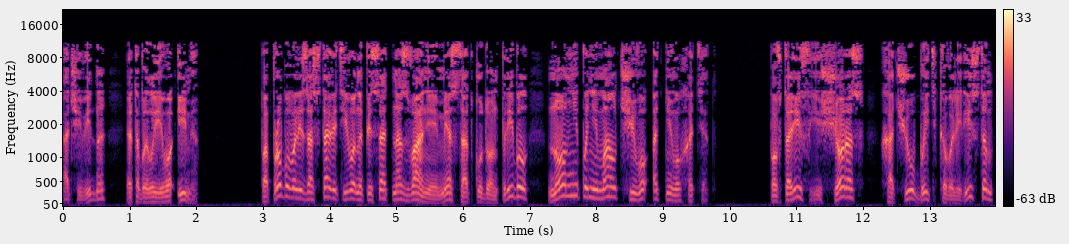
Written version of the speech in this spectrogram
Очевидно, это было его имя. Попробовали заставить его написать название места, откуда он прибыл, но он не понимал, чего от него хотят. Повторив еще раз «хочу быть кавалеристом»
